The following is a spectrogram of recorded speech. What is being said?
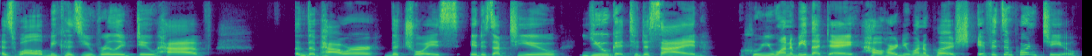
as well because you really do have the power, the choice. It is up to you. You get to decide who you want to be that day, how hard you want to push, if it's important to you.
